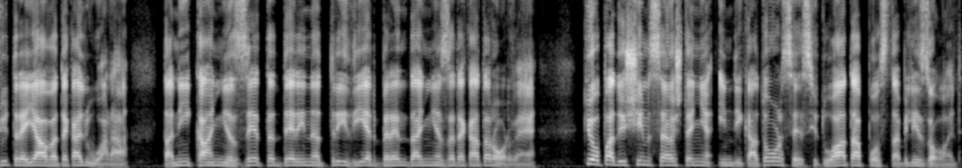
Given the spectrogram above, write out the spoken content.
dy-tre javët e kaluara, Tani ka njëzet deri në tridhjetë brenda njëzet e katër orëve. Kjo padyshim se është një indikator se situata po stabilizohet,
